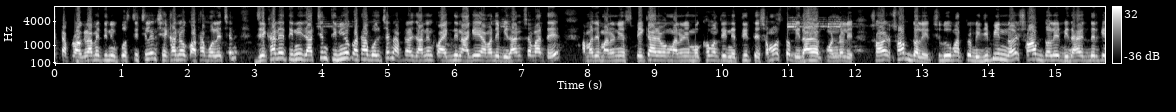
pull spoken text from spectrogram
একটা প্রোগ্রামে তিনি উপস্থিত ছিলেন, সেখানেও কথা বলেছেন। যেখানে তিনি যাচ্ছেন, তিনিও কথা বলছেন। আপনারা জানেন, কয়েকদিন আগেই আমাদের বিধানসভাতে আমাদের মাননীয় স্পিকার এবং মাননীয় মুখ্যমন্ত্রীর নেতৃত্বে সমস্ত বিধায়ক মণ্ডলী সব দলের, শুধুমাত্র বিজেপির নয়, সব দলের বিধায়কদেরকে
